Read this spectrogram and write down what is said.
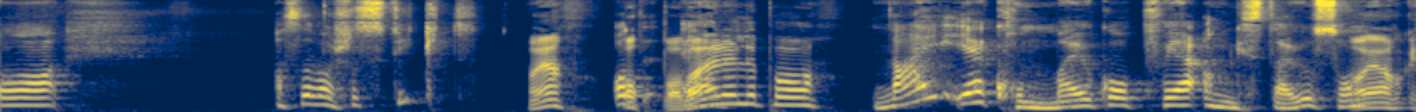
og Altså, det var så stygt. Å ja. Oppå der, eller på Nei, jeg kom meg jo ikke opp, for jeg angsta jo sånn. ja, ok.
